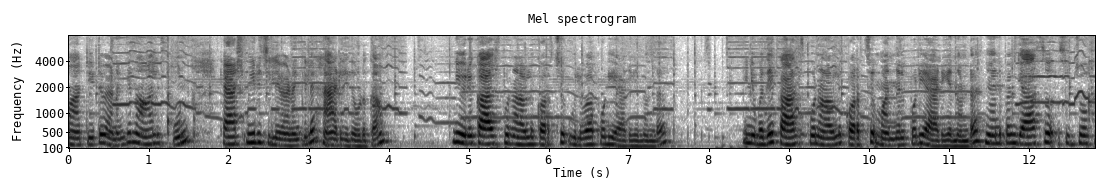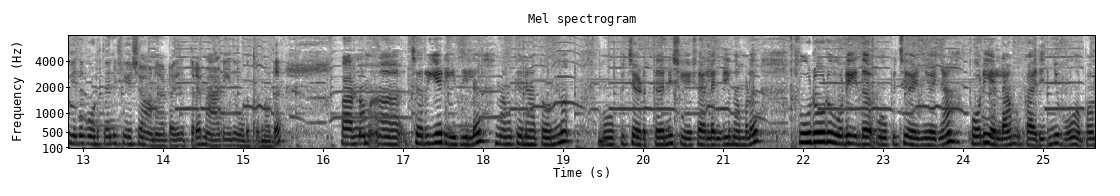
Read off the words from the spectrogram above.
മാറ്റിയിട്ട് വേണമെങ്കിൽ നാല് സ്പൂൺ കാശ്മീരി ചില്ലി വേണമെങ്കിൽ ആഡ് ചെയ്ത് കൊടുക്കാം. ഇനി ഒരു കാൽ സ്പൂൺ അളവിൽ കുറച്ച് ഉലുവാപ്പൊടി ആഡ് ചെയ്യുന്നുണ്ട്. ഇനി പതിയെ കാൽ സ്പൂൺ അളവിൽ കുറച്ച് മഞ്ഞൾപ്പൊടി ആഡ് ചെയ്യുന്നുണ്ട്. ഞാനിപ്പം ഗ്യാസ് സ്വിച്ച് ഓഫ് ചെയ്ത് കൊടുത്തതിന് ശേഷമാണ് കേട്ടോ ഇത് ഇത്രയും ആഡ് ചെയ്ത് കൊടുക്കുന്നത്. കാരണം ചെറിയ രീതിയിൽ നമുക്കിതിനകത്തൊന്ന് മൂപ്പിച്ചെടുത്തതിന് ശേഷം അല്ലെങ്കിൽ നമ്മൾ ചൂടോടുകൂടി ഇത് മൂപ്പിച്ച് കഴിഞ്ഞ് കഴിഞ്ഞാൽ പൊടിയെല്ലാം കരിഞ്ഞു പോകും അപ്പം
